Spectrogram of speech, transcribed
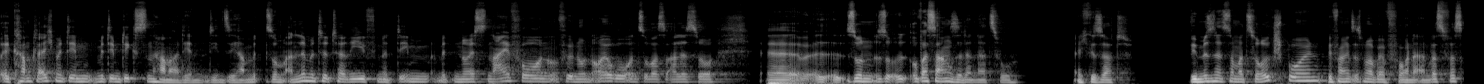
er kam gleich mit dem, mit dem dicksten Hammer, den, den sie haben, mit so einem Unlimited-Tarif, mit dem, mit dem neuesten iPhone für nur einen Euro und sowas alles so. Äh, so, so, was sagen sie dann dazu? Habe ich gesagt, Wir müssen jetzt nochmal zurückspulen. Wir fangen jetzt erstmal bei vorne an. Was, was,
